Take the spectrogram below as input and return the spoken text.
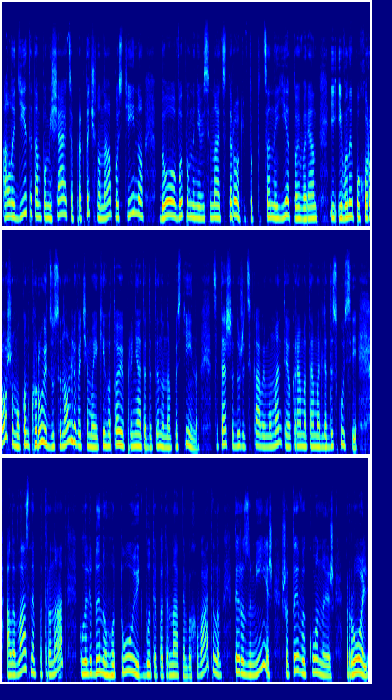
але діти там поміщаються практично на постійно до виповнення 18 років. Тобто це не є той варіант, і і вони по-хорошому конкурують з усиновлювачами, які готові прийняти дитину на постійно. Це теж дуже цікавий момент і окрема тема для дискусії. Але власне патронат, коли людину готують бути патронатним вихователем, ти розумієш, що ти виконуєш роль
